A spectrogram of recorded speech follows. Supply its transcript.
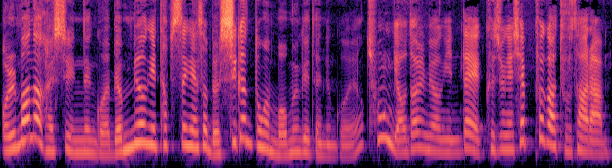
얼마나 갈 수 있는 거예요? 몇 명이 탑승해서 몇 시간 동안 머물게 되는 거예요? 총 8명인데 그 중에 셰프가 두 사람,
